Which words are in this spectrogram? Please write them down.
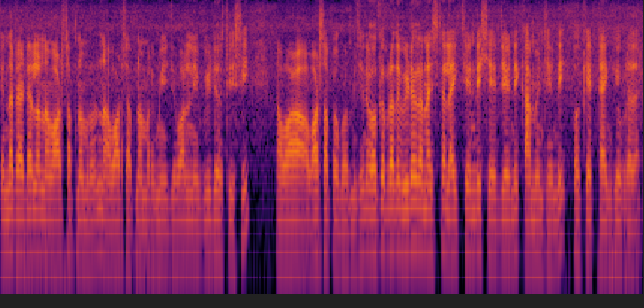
కింద టైటిల్లో నా వాట్సాప్ నెంబర్ నా వాట్సాప్ నెంబర్కి మీ జీవాలని వీడియో తీసి నా వాట్సాప్కి పంపించండి. ఓకే బ్రదర్ వీడియో నచ్చితే లైక్ చేయండి షేర్ చేయండి కామెంట్ చేయండి. Okay thank you brother.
